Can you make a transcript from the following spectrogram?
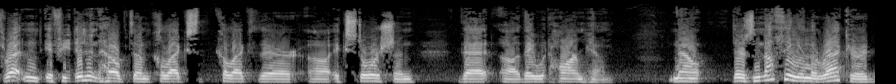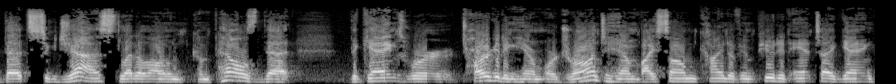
threatened if he didn't help them collect collect their uh, extortion, that uh, they would harm him. Now, there's nothing in the record that suggests, let alone compels, that the gangs were targeting him or drawn to him by some kind of imputed anti-gang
